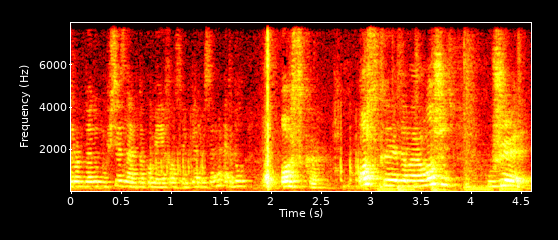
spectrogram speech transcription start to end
дробь, я думаю, все знают, на ком я ехала свои первые соревнования. Это был Оскар. Оскар это моя лошадь уже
